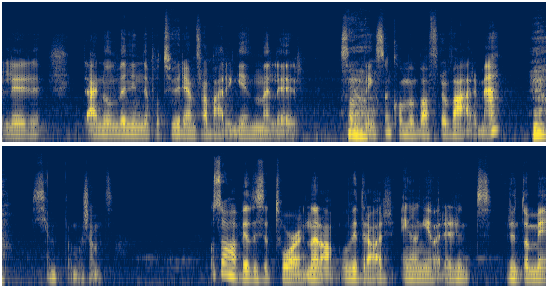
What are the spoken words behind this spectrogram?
eller det er noen venninner på tur hjem fra Bergen, eller sånne Ja. ting som kommer bare for å være med. Ja. Kjempemorsomt. Og så har vi jo disse tourene, da, hvor vi drar en gang i året rundt, rundt om i,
